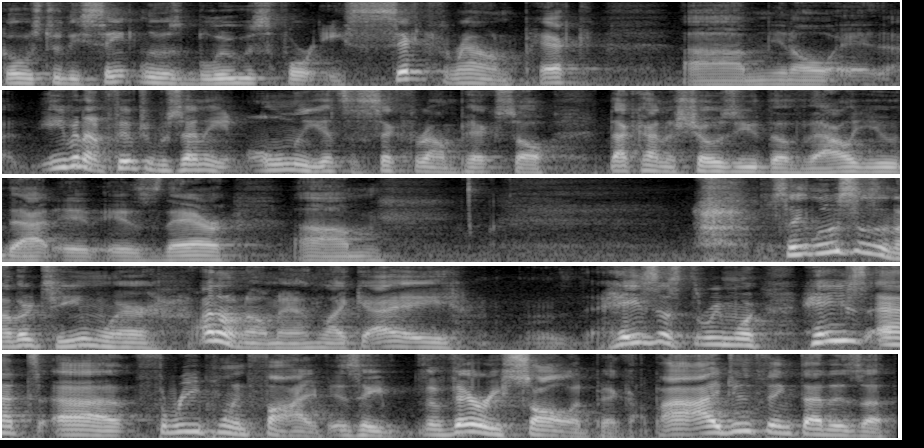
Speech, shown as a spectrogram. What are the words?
goes to the St. Louis Blues for a sixth round pick. Um, you know, even at 50%, he only gets a sixth round pick. So that kind of shows you the value that it is there. Um, St. Louis is another team where I don't know, man. Like I, Hayes has three more. Hayes at uh, 3.5 is a, a, very solid pickup. I, I, do think that is a,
